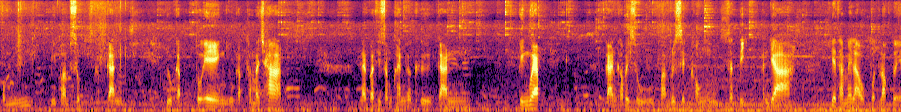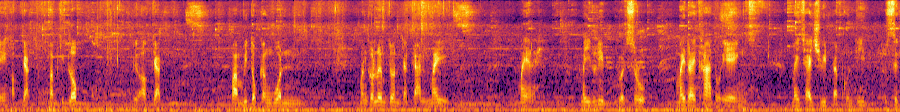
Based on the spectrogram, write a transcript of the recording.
ผมมีความสุขกับการอยู่กับตัวเองอยู่กับธรรมชาติ แล้วก็ที่สำคัญก็คือการปิ้งแวบการเข้าไปสู่ความรู้สึกของสติปัญญา ที่จะทำให้เราปลดล็อกตัวเองออกจากความคิดลบ หรือออกจาก ความวิตกกังวล มันก็เริ่มต้นจากการไม่ไม่อะไร ไม่รีบด่วนสรุป ไม่ด้อยค่าตัวเอง ไม่ใช้ชีวิตแบบคนที่รู้สึก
